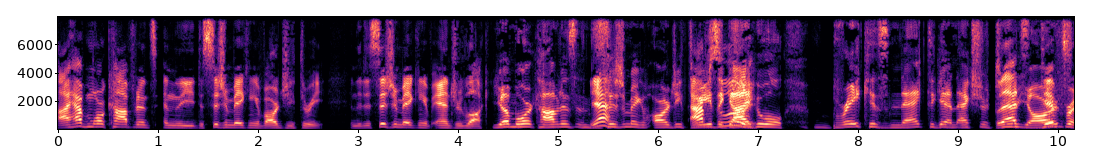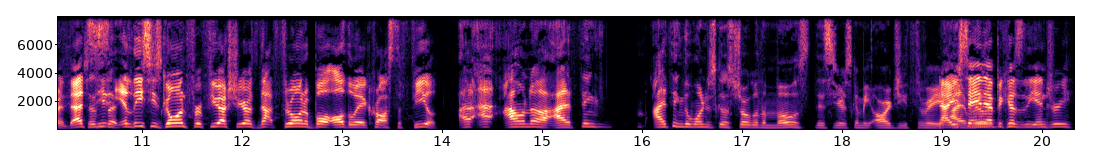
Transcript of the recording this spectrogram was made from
I have more confidence in the decision making of RG3, in the decision making of Andrew Luck. You have more confidence in the Yeah. decision making of RG3, the guy who will break his neck to get an extra two But that's yards. different. That's Just he- to- at least he's going for a few extra yards, not throwing a ball all the way across the field. I, I I don't know. I think I think the one who's going to struggle the most this year is going to be RG3. Now, you saying really- that because of the injury?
